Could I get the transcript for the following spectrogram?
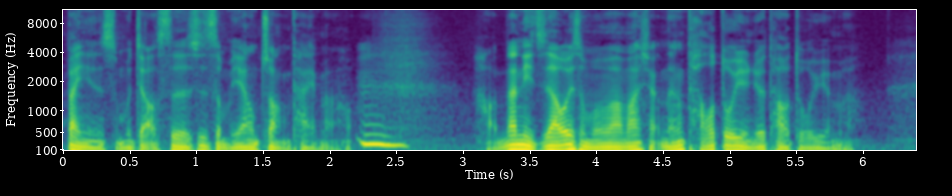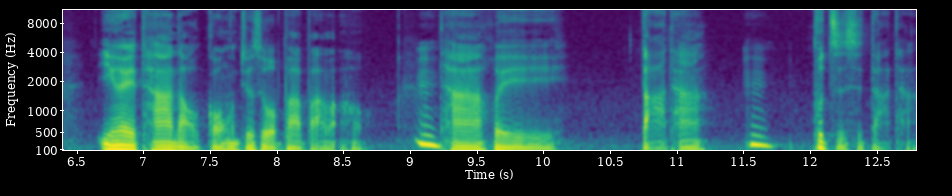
扮演什么角色，是什么样状态嘛？嗯。好，那你知道为什么妈妈想能逃多远就逃多远吗？因为她老公就是我爸爸嘛，哈，嗯，他会打她，嗯，不只是打她，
